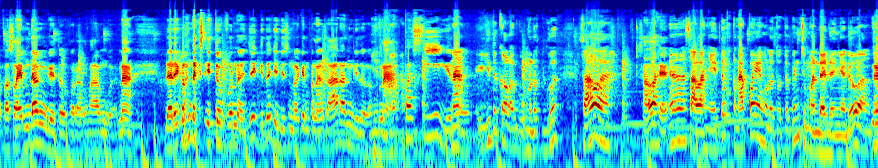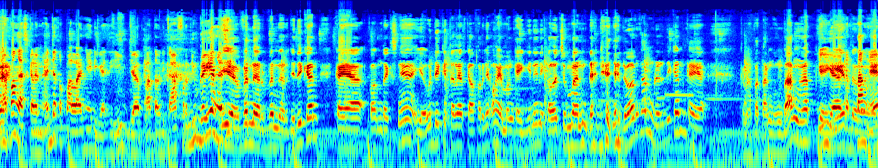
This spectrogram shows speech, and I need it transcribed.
apa selendang gitu kurang paham gue. Nah dari konteks itu pun aja kita jadi semakin penasaran gitu loh. Iya, Kenapa sebenarnya sih gitu? Nah, gitu kalau gue menurut gue salah. Salah ya? Eh, salahnya itu kenapa yang lo tutupin cuma dadanya doang? Kenapa nggak sekalian aja kepalanya dikasih hijab atau di cover juga ya nggak sih? Iya bener bener. Jadi kan kayak konteksnya ya udah kita lihat covernya. Oh emang kayak gini nih. Kalau cuman dadanya doang kan berarti kan kayak kenapa tanggung banget kayak Iya, gitu. kentang ya.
